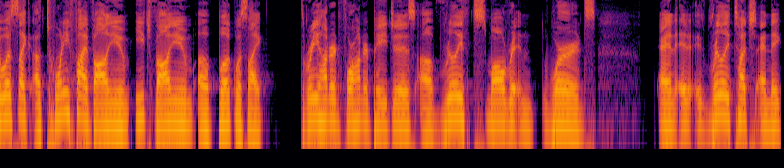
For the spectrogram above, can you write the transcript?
was like a 25 volume. Each volume of book was like 300 400 pages of really small written words. And it, it really touched and they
